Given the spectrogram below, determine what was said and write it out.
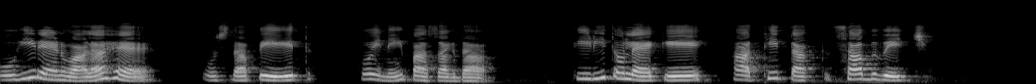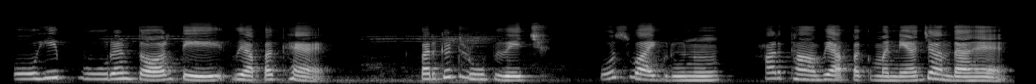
ਉਹੀ ਰਹਿਣ ਵਾਲਾ ਹੈ। ਉਸ ਦਾ ਭੇਤ ਕੋਈ ਨਹੀਂ ਪਾ ਸਕਦਾ। ਕੀੜੀ ਤੋਂ ਲੈ ਕੇ ਹਾਥੀ ਤੱਕ ਸਭ ਵਿੱਚ ਉਹੀ ਪੂਰਨ ਤੌਰ ਤੇ ਵਿਆਪਕ ਹੈ। ਪ੍ਰਗਟ ਰੂਪ ਵਿੱਚ ਉਸ ਵਾਹਿਗੁਰੂ ਨੂੰ ਹਰ ਥਾਂ ਵਿਆਪਕ ਮੰਨਿਆ ਜਾਂਦਾ ਹੈ।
